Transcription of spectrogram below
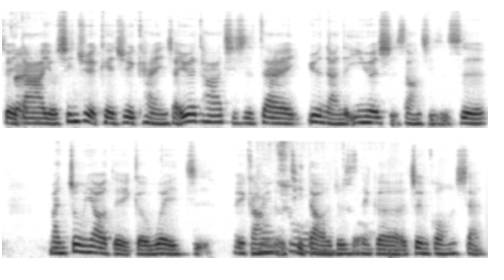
所以大家有兴趣也可以去看一下，因为他其实在越南的音乐史上其实是蛮重要的一个位置。所以刚刚有提到的就是那个正宫山，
